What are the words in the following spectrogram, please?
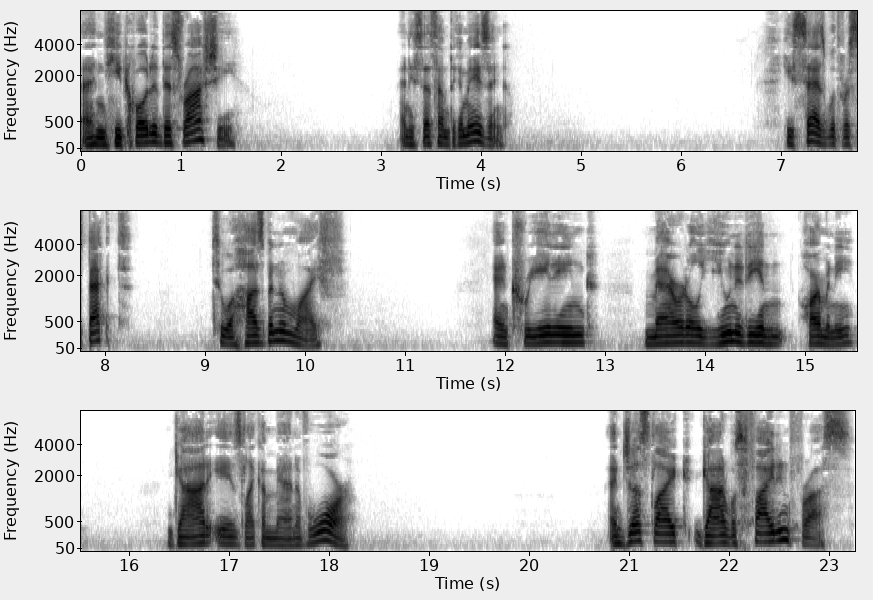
And he quoted this Rashi and he said something amazing. He says, with respect to a husband and wife and creating marital unity and harmony, God is like a man of war. And just like God was fighting for us,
